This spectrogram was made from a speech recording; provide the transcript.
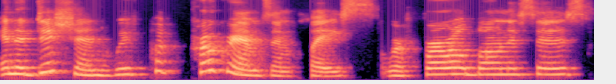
In addition, we've put programs in place where referral bonuses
